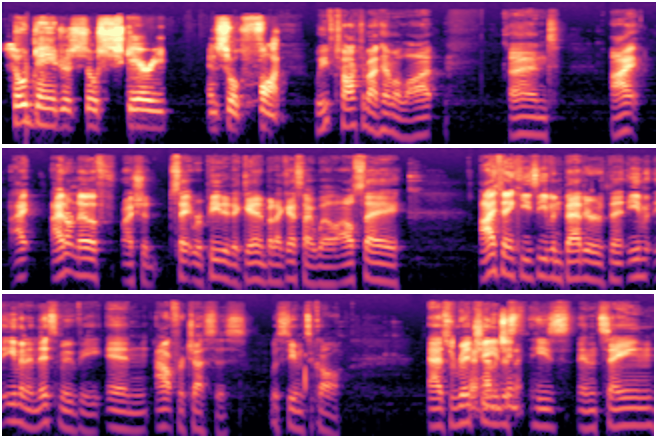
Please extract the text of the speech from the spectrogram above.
so dangerous, so scary, and so fun. We've talked about him a lot, and I I I don't know if I should say it, repeat it again, but I guess I will. I'll say I think he's even better than even even in this movie in Out for Justice with Steven Seagal. As Richie, haven't this, he's insane.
